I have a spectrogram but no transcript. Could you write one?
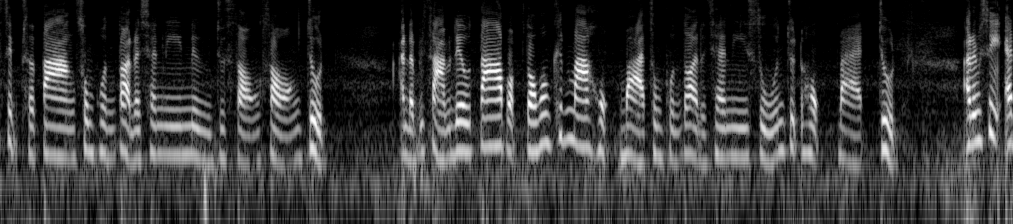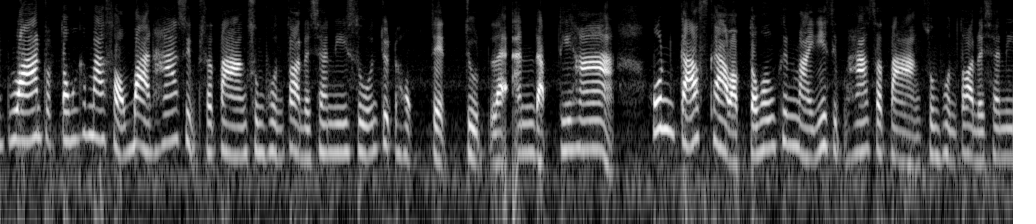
50 สตางค์ส่งผลต่อดัชนี 1.22 จุด อันดับที่ 3 เดลต้าปรับตัวเพิ่มขึ้นมา 6 บาท ส่งผลต่อดัชนี 0.68 จุด อันดับที่4 Advance ปรับตัวเพิ่มขึ้นมา 2 บาท 50 สตางค์ส่งผลต่อดัชนี 0.67 จุด และอันดับที่ 5 หุ้นกัฟค่ะปรับตัวเพิ่มขึ้นมา 25 สตางค์ส่งผลต่อดัชนี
